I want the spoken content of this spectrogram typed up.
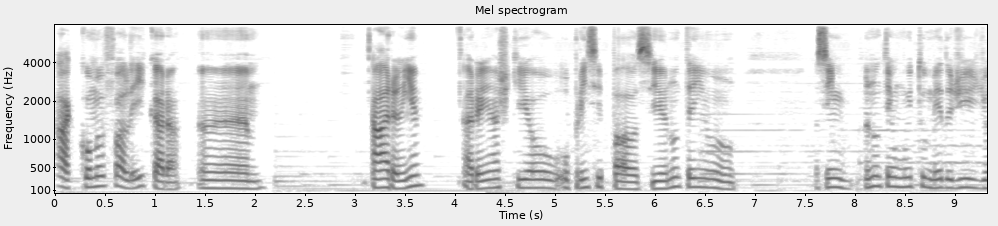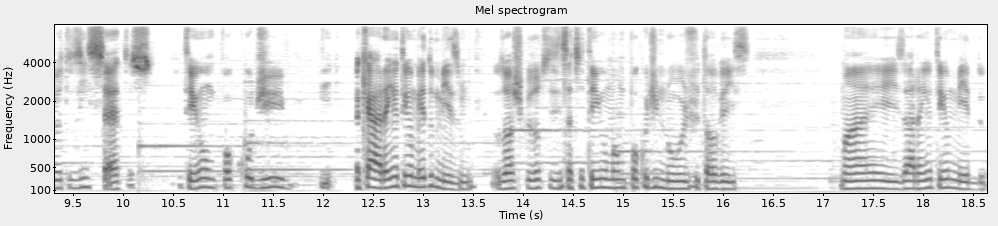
Ah, como eu falei, cara, ahn, a aranha. A aranha acho que é o, o principal, assim. Eu não tenho. Assim, eu não tenho muito medo de, de outros insetos. Eu tenho um pouco de. É que a aranha eu tenho medo mesmo. Eu acho que os outros insetos eu tenho um pouco de nojo, talvez. Mas aranha eu tenho medo.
